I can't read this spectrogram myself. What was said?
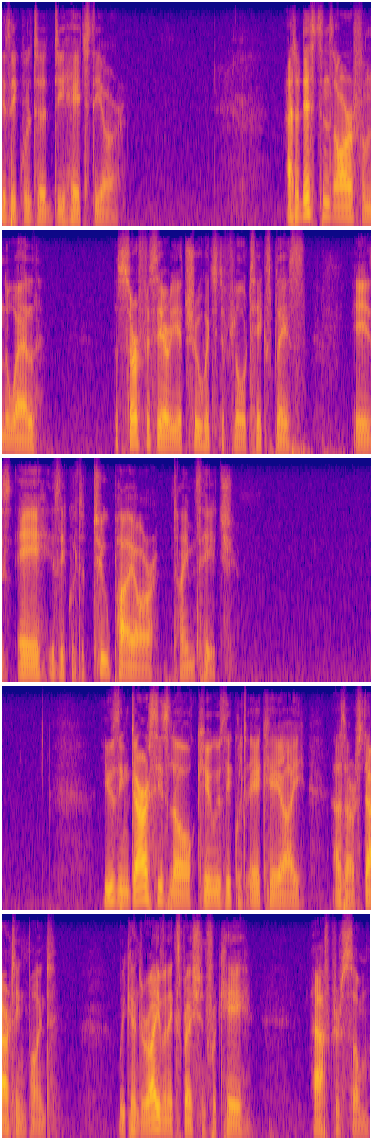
is equal to dHdr. At a distance r from the well, the surface area through which the flow takes place is A is equal to 2 pi r times h. Using Darcy's law, Q is equal to AKI as our starting point, we can derive an expression for K after some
